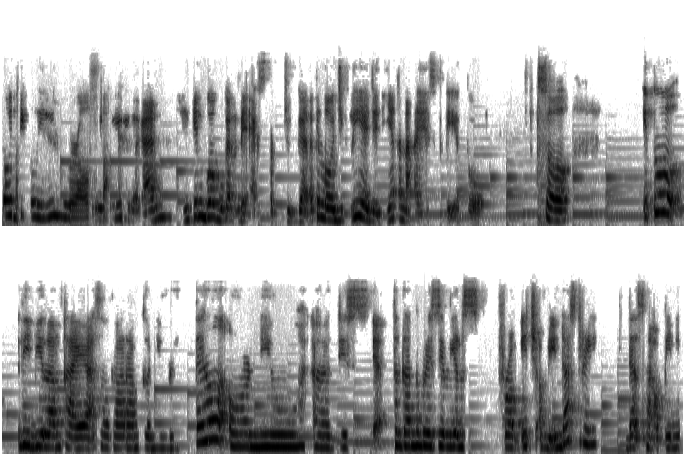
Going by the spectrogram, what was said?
logically We're all stuck. gitu kan. Mungkin gue bukan the expert juga, tapi logically ya jadinya kena kayak seperti itu. So itu dibilang kayak sekarang ke new retail or new uh, this ya, tergantung resilience from each of the industry. That's my opinion.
